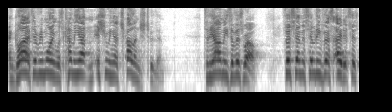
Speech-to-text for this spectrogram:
And Goliath every morning was coming out and issuing a challenge to them to the armies of Israel. 1 Samuel 17, verse 8, it says,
